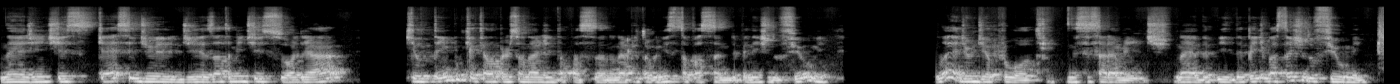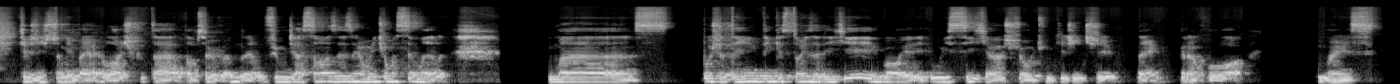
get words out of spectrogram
né, a gente esquece de, de exatamente isso, olhar que o tempo que aquela personagem está passando, né, a protagonista está passando, independente do filme, não é de um dia para o outro, necessariamente, né? E depende bastante do filme que a gente também vai, lógico, tá, tá observando, né? Um filme de ação, às vezes, realmente é uma semana. Mas, poxa, tem, tem questões ali que, igual o IC, que eu acho que é o último que a gente né, gravou mais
